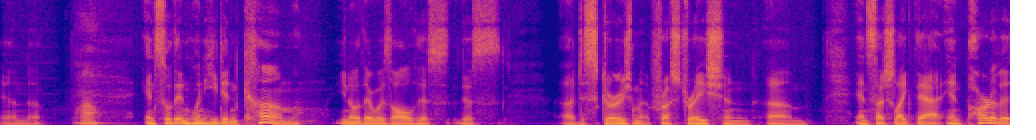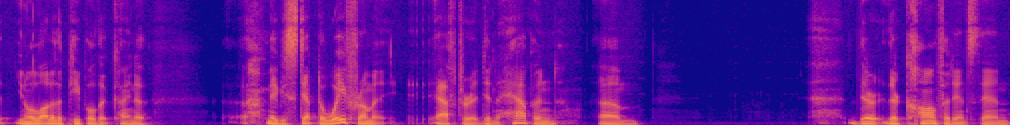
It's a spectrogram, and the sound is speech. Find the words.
And, uh, Wow. and so then when he didn't come, you know, there was all this, this uh, discouragement, frustration, um, and such like that. And part of it, you know, a lot of the people that kind of maybe stepped away from it after it didn't happen, um, their their confidence then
